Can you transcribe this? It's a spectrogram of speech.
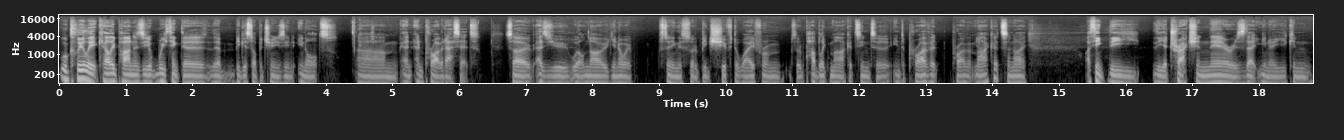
well, clearly at Kelly Partners, we think the the biggest opportunities in in alts um, and and private assets. So as you well know, you know we're seeing this sort of big shift away from sort of public markets into into private private markets, and I I think the the attraction there is that you know you can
